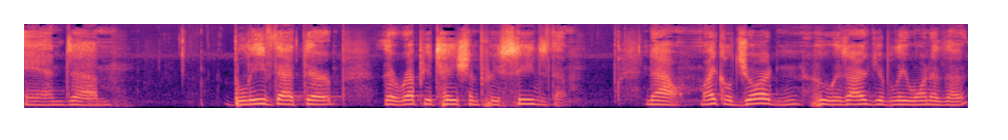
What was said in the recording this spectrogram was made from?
and um, believe that their, their reputation precedes them. Now, Michael Jordan, who is arguably one of the,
